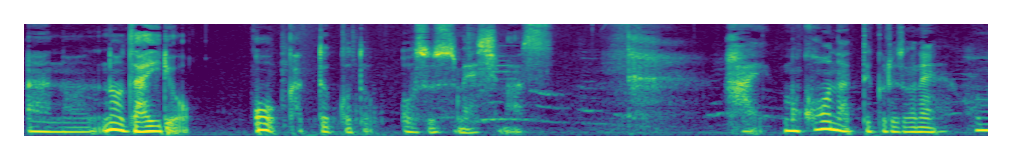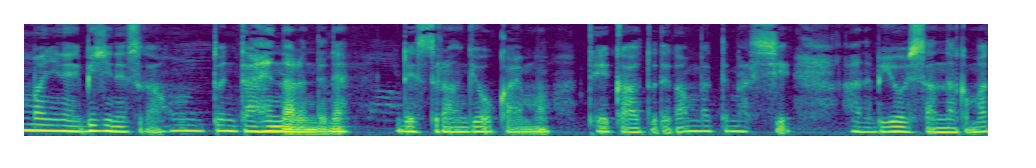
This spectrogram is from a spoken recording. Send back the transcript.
あのの材料を買っておくことをおすすめします。はい、もうこうなってくるとねほんまにねビジネスが本当に大変になるんでねレストラン業界もテイクアウトで頑張ってますしあの美容師さんなんか全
